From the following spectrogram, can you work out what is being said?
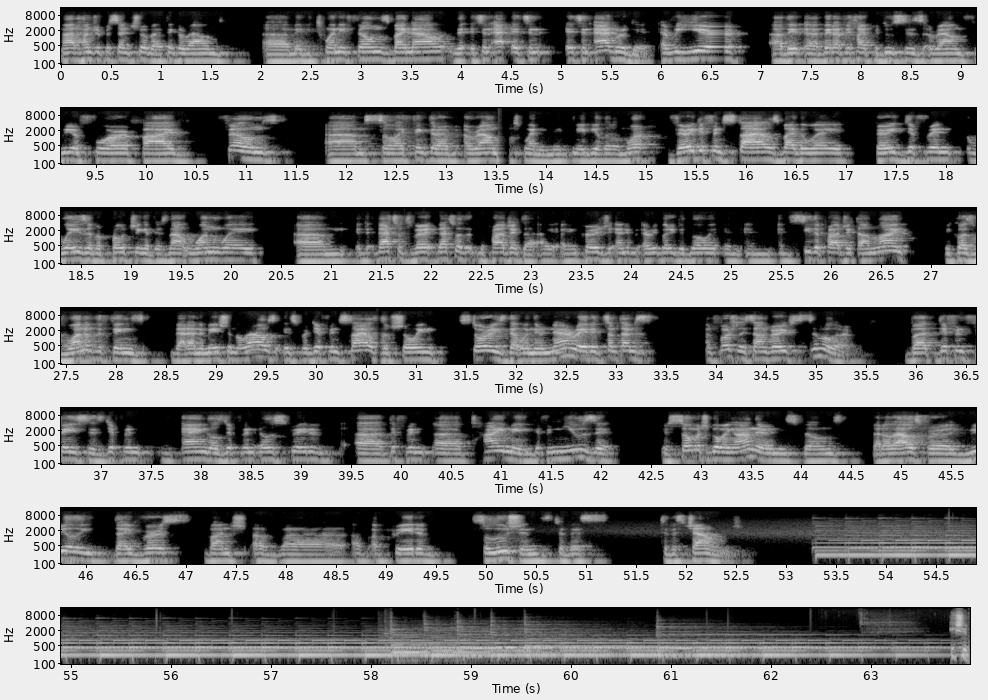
not 100% sure, but I think around uh, maybe 20 films by now. It's an it's an it's an aggregate. Every year, uh, uh, Avichai produces around three or four or five films. Um, so I think there are around 20, maybe a little more. Very different styles, by the way. Very different ways of approaching it. There's not one way. Um, that's what's very. That's what the project. I, I encourage everybody to go and, and, and see the project online because one of the things that animation allows is for different styles of showing stories that when they're narrated sometimes unfortunately sound very similar but different faces different angles different illustrative uh, different uh, timing different music. There's so much going on there in these films that allows for a really diverse bunch of, uh, of, of creative solutions to this to this challenge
